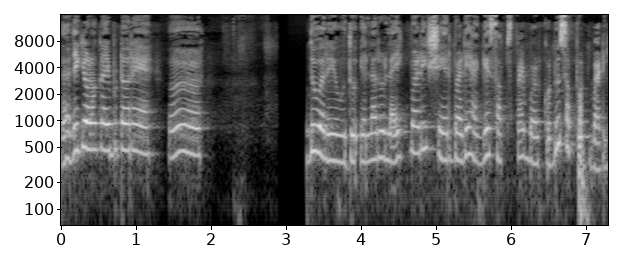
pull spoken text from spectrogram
ನನಗೆ ಹೇಳಕ್ ಆಗ್ಬಿಟ್ಟವ್ರೆ ಮುಂದುವರಿಯುವುದು. ಎಲ್ಲರೂ ಲೈಕ್ ಮಾಡಿ ಶೇರ್ ಮಾಡಿ, ಹಾಗೆ ಸಬ್ಸ್ಕ್ರೈಬ್ ಮಾಡ್ಕೊಂಡು ಸಪೋರ್ಟ್ ಮಾಡಿ.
